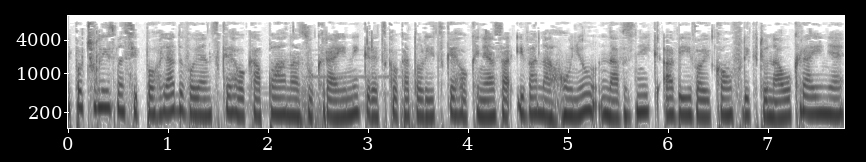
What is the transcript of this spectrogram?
Vypočuli sme si pohľad vojenského kaplána z Ukrajiny, grecko-katolíckého kňaza Ivana Huňu na vznik a vývoj konfliktu na Ukrajine.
